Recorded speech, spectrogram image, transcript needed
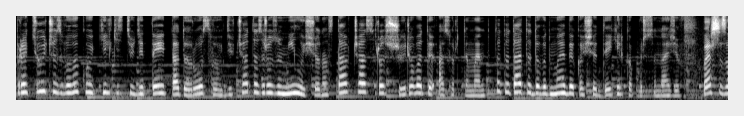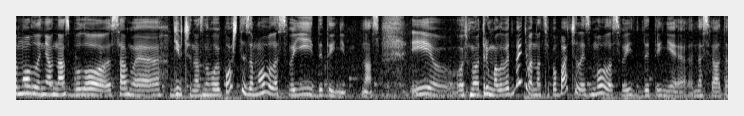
Працюючи з великою кількістю дітей та дорослих, дівчата зрозуміли, що настав час розширювати асортимент та додати до ведмедика ще декілька персонажів. Перше замовлення в нас було саме дівчина з нової пошти замовила своїй дитині нас. І ось ми отримали ведмедя, вона це побачила і замовила своїй дитині на свято.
